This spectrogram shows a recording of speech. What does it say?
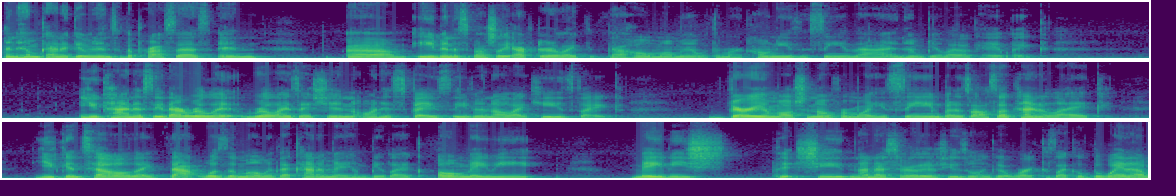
and him kind of giving into the process. And um, even especially after like that whole moment with the Marconis and seeing that and him being like, okay, like you kind of see that real- realization on his face, even though like he's like very emotional from what he's seen, but it's also kind of like you can tell like that was the moment that kind of made him be like, oh, maybe, maybe she, she not necessarily that she was doing good work because like the way that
